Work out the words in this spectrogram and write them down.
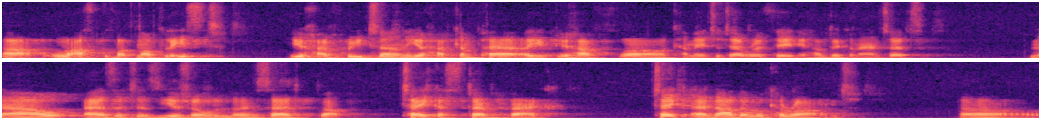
Uh, last but not least, you have written, you have compared, you, you have uh, committed everything, you have documented. Now, as it is usual, I said, well, take a step back, take another look around. Uh,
